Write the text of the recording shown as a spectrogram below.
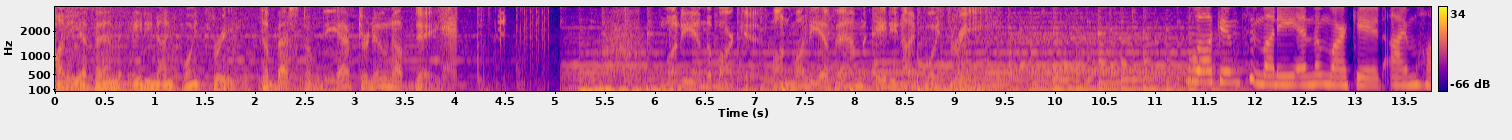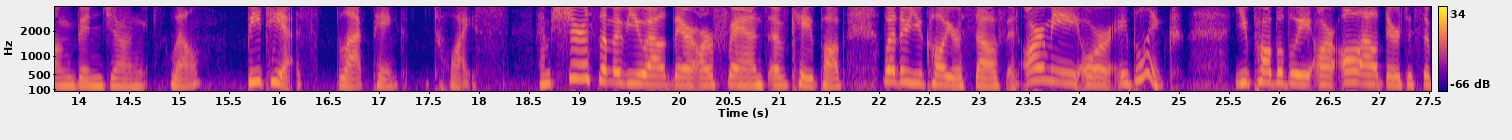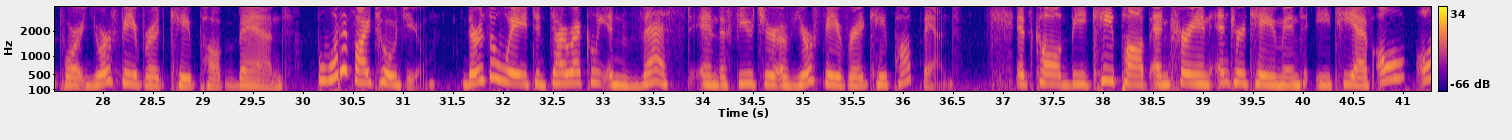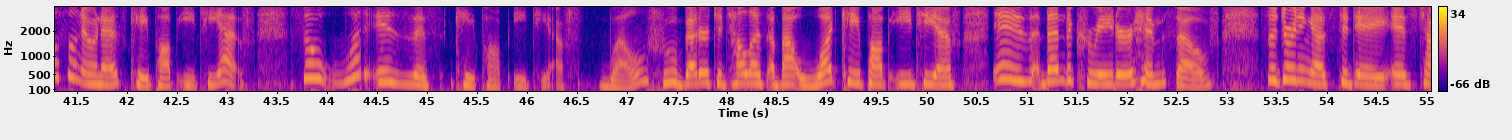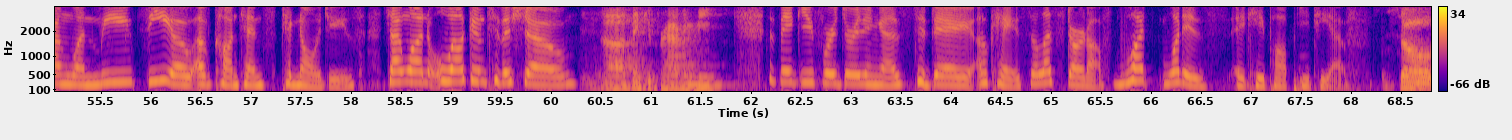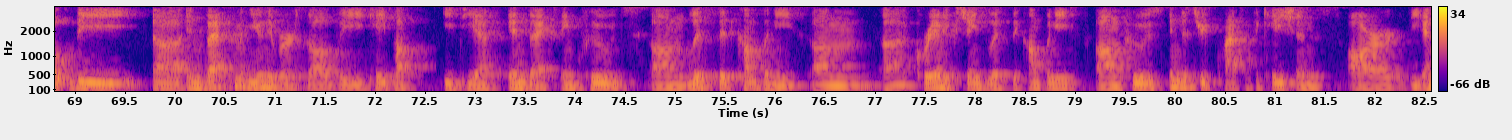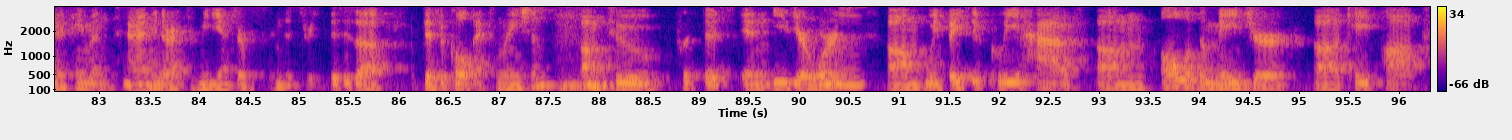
Money FM 89.3, the best of the afternoon update. Money in the market on Money FM 89.3. Welcome to Money in the Market. I'm Hong Bin Jung. Well, BTS, Blackpink, twice. I'm sure some of you out there are fans of K-pop, whether you call yourself an army or a blink you probably are all out there to support your favorite K-pop band. But what if I told you there's a way to directly invest in the future of your favorite K-pop band? It's called the K-pop and Korean Entertainment ETF, also known as K-pop ETF. So what is this K-pop ETF? Well, who better to tell us about what K-pop ETF is than the creator himself? So joining us today is Changwon Lee, CEO of Contents Technologies. Changwon, welcome to the show. Uh, thank you for having me. Thank you for joining us today. Okay, so let's start off. What what is a K-pop ETF? So the uh, investment universe of the K-pop ETF index includes um, listed companies, um, uh, Korean exchange listed companies um, whose industry classifications are the entertainment mm-hmm. and interactive media and services industry. This is a difficult explanation. Um, to put this in easier words, mm-hmm. Um, we basically have um, all of the major uh, K-pop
